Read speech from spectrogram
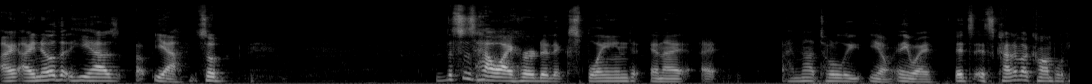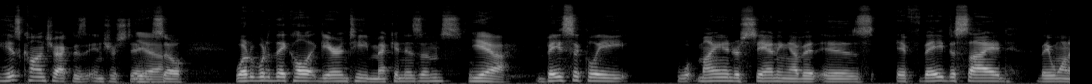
I I know that he has. Uh, yeah. So this is how I heard it explained, and I. I I'm not totally, you know. Anyway, it's it's kind of a complicated. His contract is interesting. Yeah. So, what what do they call it? Guarantee mechanisms. Yeah, basically what my understanding of it is if they decide they want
